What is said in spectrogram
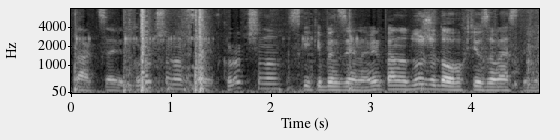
Так, це відкручено, це відкручено. Скільки бензину? Він, певно, дуже довго хотів завести її.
